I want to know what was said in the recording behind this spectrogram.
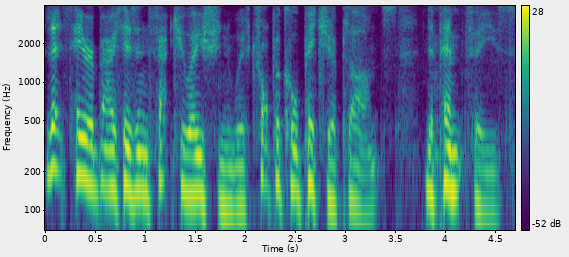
Let's hear about his infatuation with tropical pitcher plants, Nepenthes.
